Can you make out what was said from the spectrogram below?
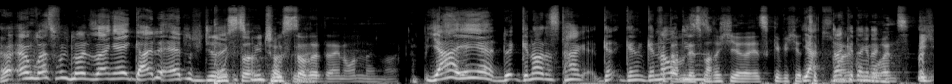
Ir- Irgendwas, wo die Leute sagen, ey, geile Ad, direkt Booster, Screenshot boostere dein Online-Markt. Ja, ja, ja, genau das Tag, ge- ge- genau Verdammt, jetzt dieses. mache ich hier, jetzt gebe ich hier ja, Tipps danke, danke, danke. Ich,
